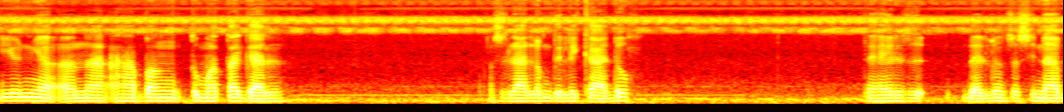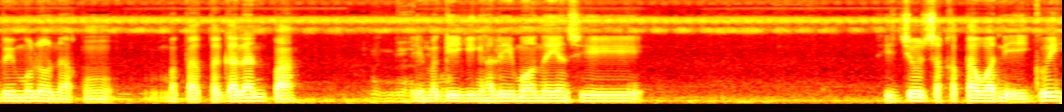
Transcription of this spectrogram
yun nga ah, na habang tumatagal mas lalong delikado. Dahil dahil dun sa sinabi mo lo na kung matatagalan pa eh magiging halimaw na yan si si George sa katawan ni Igoy.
